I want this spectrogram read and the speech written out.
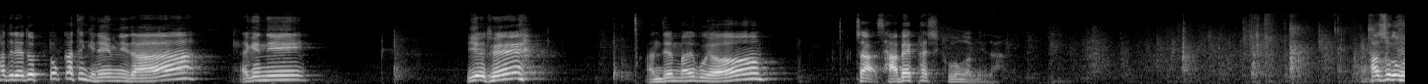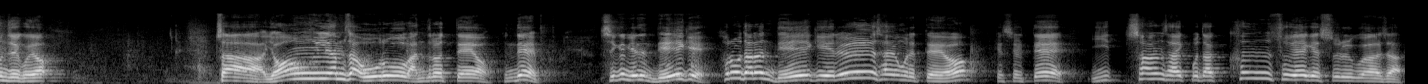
하더라도 똑같은 개념입니다. 알겠니? 이해돼? 안 된 말고요. 자, 489번 갑니다. 하수구 문제고요. 자, 0, 1, 3, 4, 5로 만들었대요. 근데 지금 얘는 4개, 서로 다른 4개를 사용을 했대요. 했을 때 2,400보다 큰 수의 개수를 구하자.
